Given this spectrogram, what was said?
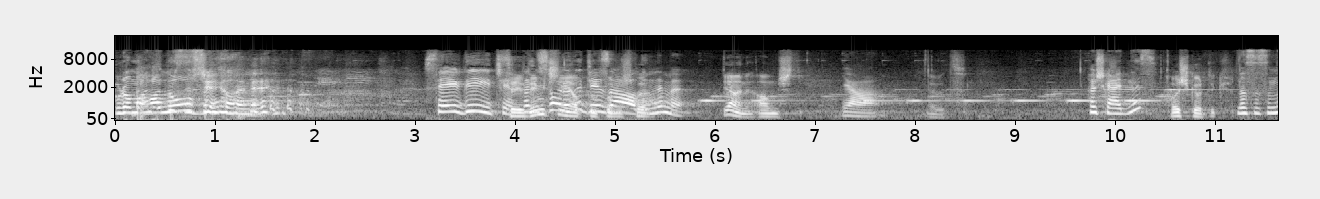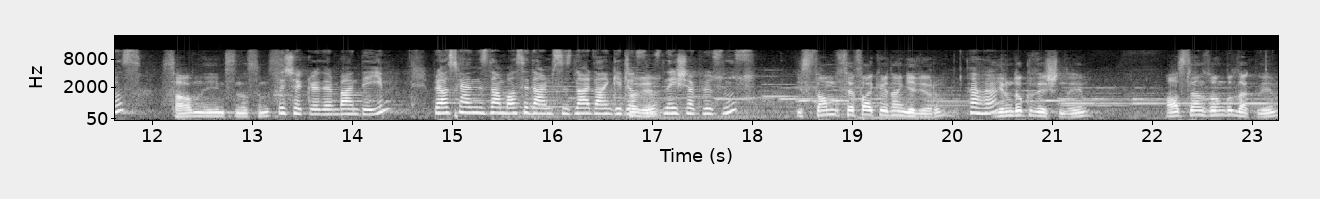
Bu Daha romantik ne mi olsun sizce? yani? Sevdiği için. Sevdiğim Tabii için sonra da yaptım ceza sonuçta. aldın değil mi? yani almıştım. Ya. Evet. Hoş geldiniz. Hoş gördük. Nasılsınız? Sağ olun iyiyim siz nasılsınız? Teşekkür ederim ben de iyiyim. Biraz kendinizden bahseder misiniz? Nereden geliyorsunuz? Tabii. Ne iş yapıyorsunuz? İstanbul Sefaköy'den geliyorum. Hı hı. 29 yaşındayım. Aslen Zonguldaklıyım.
